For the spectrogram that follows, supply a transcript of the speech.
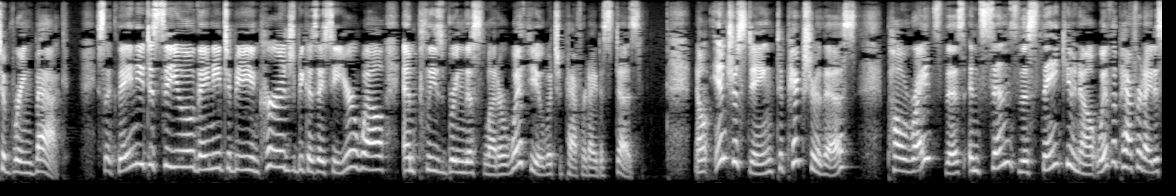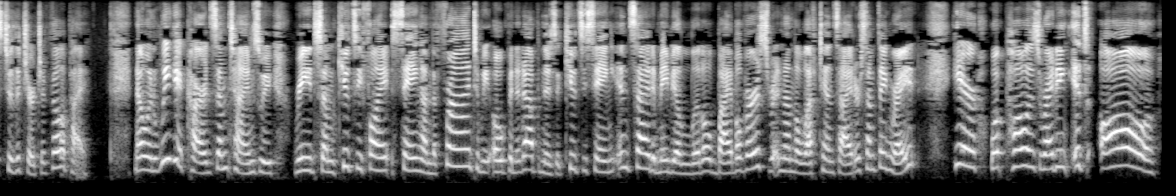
to bring back. He's like, they need to see you. They need to be encouraged because they see you're well. And please bring this letter with you, which Epaphroditus does. Now, interesting to picture this. Paul writes this and sends this thank you note with Epaphroditus to the church at Philippi. Now, when we get cards, sometimes we read some cutesy saying on the front, and we open it up, and there's a cutesy saying inside, and maybe a little Bible verse written on the left-hand side or something, right? Here, what Paul is writing, it's all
